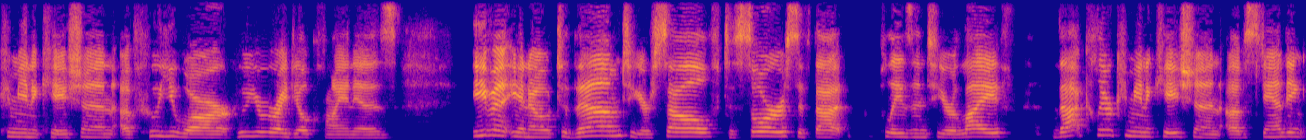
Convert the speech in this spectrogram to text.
communication of who you are, who your ideal client is, even, you know, to them, to yourself, to source, if that plays into your life. That clear communication of standing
